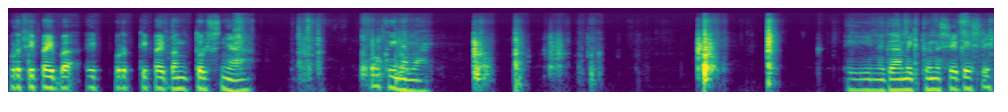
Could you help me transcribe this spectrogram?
45 ba, ay 45 ang tools niya. Okay naman. Eh nagamit ko na siya guys eh.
